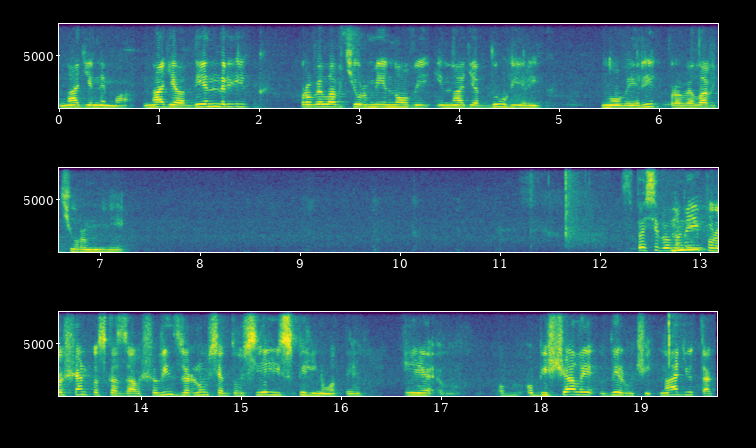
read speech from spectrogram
Наді нема. Надя один рік провела в тюрмі новий, і Надя другий рік, новий рік провела в тюрмі. Спасибо, Ну, мені Порошенко сказав, що він звернувся до всієї спільноти і об- обіцяли виручити Надю. Так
